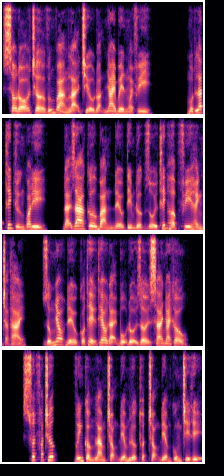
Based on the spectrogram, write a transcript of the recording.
sau đó chờ vững vàng lại chiều đoạn nhai bên ngoài phi. Một lát thích hứng qua đi, đại gia cơ bản đều tìm được rồi thích hợp phi hành trạng thái, giống nhau đều có thể theo đại bộ đội rời xa nhai khẩu. Xuất phát trước, Vinh Cẩm làm trọng điểm lược thuật trọng điểm cùng chỉ thị,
